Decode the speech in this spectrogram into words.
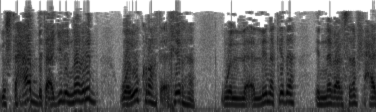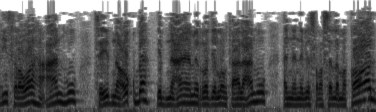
فيستحب تعجيل المغرب ويكره تأخيرها. واللي لنا كده النبي عليه السلام في حديث رواه عنه سيدنا عقبة ابن عامر رضي الله تعالى عنه أن النبي صلى الله عليه وسلم قال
